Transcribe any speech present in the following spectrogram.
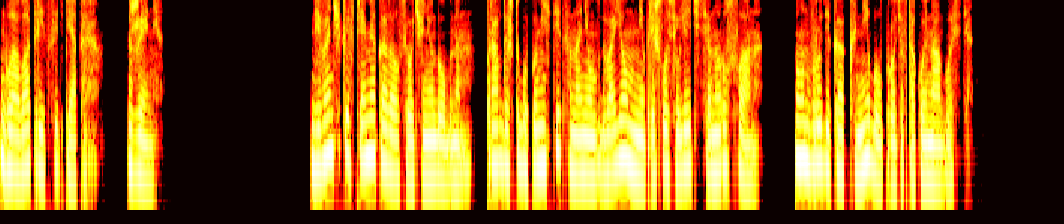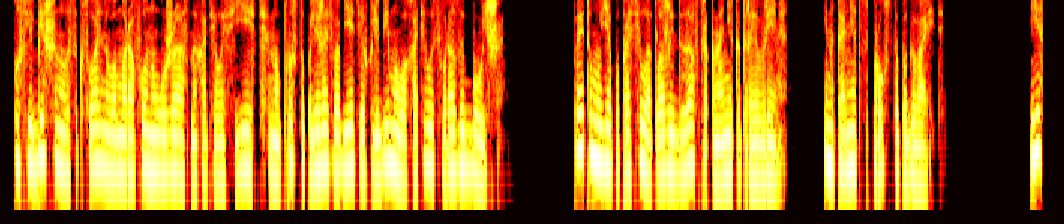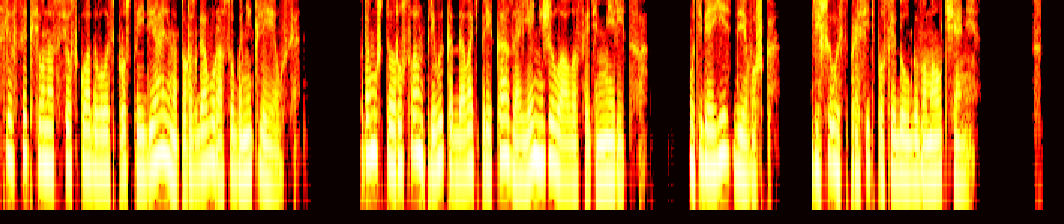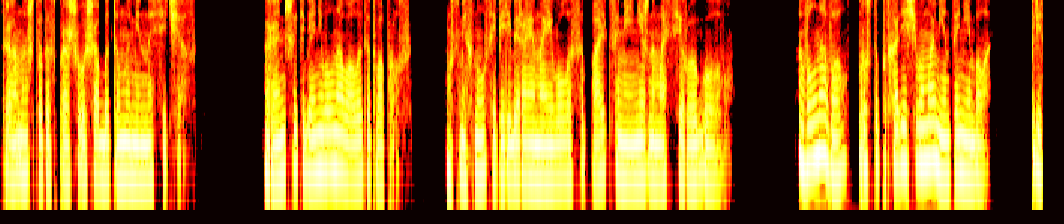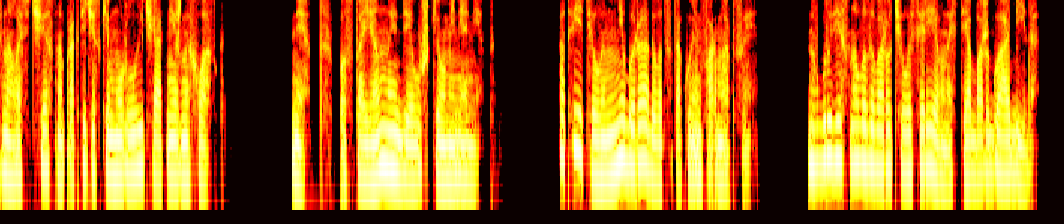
Глава 35. Женя. Диванчик и впрямь оказался очень удобным. Правда, чтобы поместиться на нем вдвоем, мне пришлось улечься на Руслана. Но он вроде как не был против такой наглости. После бешеного сексуального марафона ужасно хотелось есть, но просто полежать в объятиях любимого хотелось в разы больше. Поэтому я попросила отложить завтрак на некоторое время и, наконец, просто поговорить. Если в сексе у нас все складывалось просто идеально, то разговор особо не клеился. Потому что Руслан привык отдавать приказы, а я не желала с этим мириться. «У тебя есть девушка?» — решилась спросить после долгого молчания. «Странно, что ты спрашиваешь об этом именно сейчас. Раньше тебя не волновал этот вопрос». Усмехнулся, перебирая мои волосы пальцами и нежно массируя голову. Волновал, просто подходящего момента не было призналась честно, практически мурлыча от нежных ласк. «Нет, постоянной девушки у меня нет». Ответил им, мне бы радоваться такой информации. Но в груди снова заворочилась ревность и обожгла обида.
